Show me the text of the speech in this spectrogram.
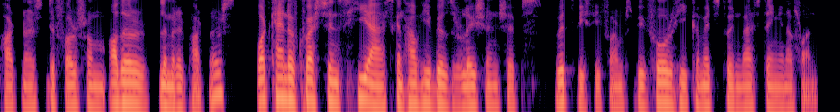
Partners differ from other limited partners? What kind of questions he asks and how he builds relationships with VC firms before he commits to investing in a fund.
